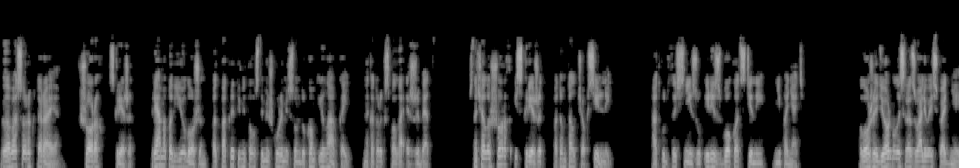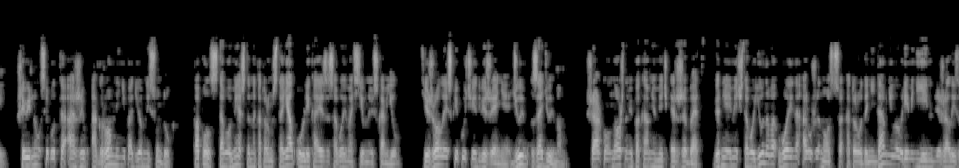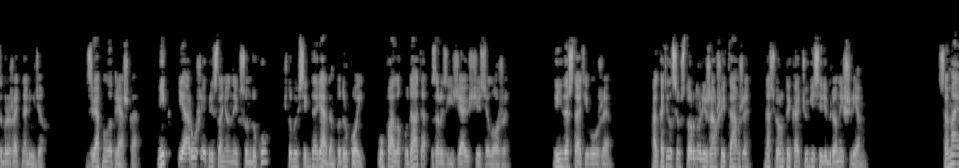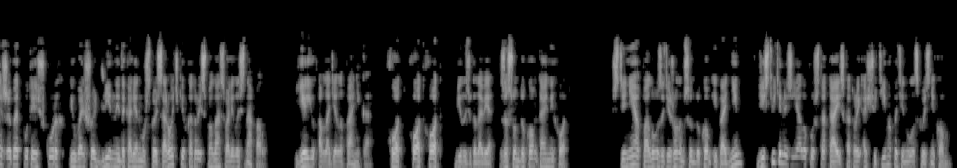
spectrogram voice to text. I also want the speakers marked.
Speaker 1: Глава 42. Шорох, скрежет. Прямо под ее ложем, под покрытыми толстыми шкурами сундуком и лавкой, на которых спала Эржебет. Сначала шорох и скрежет, потом толчок сильный. Откуда-то снизу или сбоку от стены, не понять. Ложе дернулось, разваливаясь под ней. Шевельнулся, будто ожив огромный неподъемный сундук. Пополз с того места, на котором стоял, увлекая за собой массивную скамью. Тяжелое скрипучее движение, дюйм за дюймом. Шаркнул ножными по камню меч Эржебет, вернее меч того юного воина-оруженосца, которого до недавнего времени ей надлежало изображать на людях. Звякнула пряжка. Миг и оружие, прислоненное к сундуку, чтобы всегда рядом под рукой, упало куда-то за разъезжающееся ложе. И не достать его уже. Откатился в сторону лежавший там же на свернутой кольчуге серебряный шлем. Сама Эжебет, путаясь в шкурах и в большой длинной до колен мужской сорочке, в которой спала, свалилась на пол. Ею овладела паника. Ход, ход, ход, билось в голове. За сундуком тайный ход. В стене, в полу, за тяжелым сундуком и под ним действительно зияла пустота, из которой ощутимо потянуло сквозняком.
